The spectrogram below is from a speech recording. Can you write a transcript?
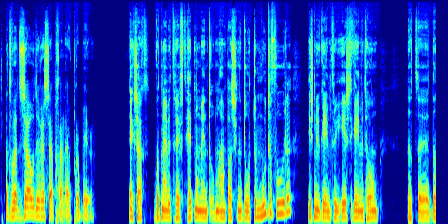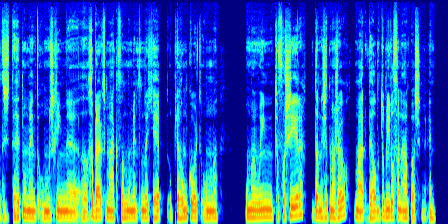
dat we hetzelfde recept gaan uitproberen. Exact. Wat mij betreft, het moment om aanpassingen door te moeten voeren is nu game 3. Eerste game at home. Dat, eh, dat is het moment om misschien eh, gebruik te maken van het momentum dat je hebt op je homecourt om, eh, om een win te forceren. Dan is het maar zo. Maar wel door middel van aanpassingen. En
